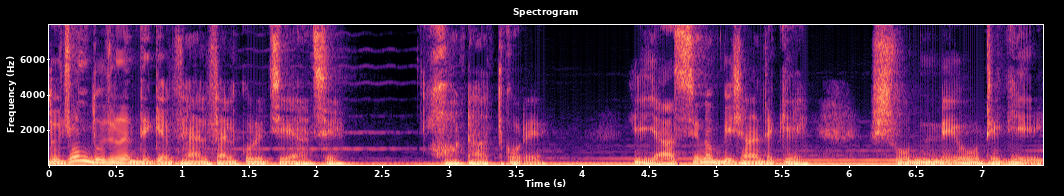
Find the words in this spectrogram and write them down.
দুজন দুজনের দিকে ফ্যাল ফ্যাল করে চেয়ে আছে। হঠাৎ করে ইয়াসিনও বিছানা থেকে শূন্যে উঠে গিয়ে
